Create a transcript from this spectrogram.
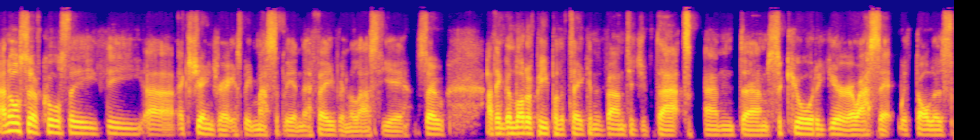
And also, of course, the the uh, exchange rate has been massively in their favor in the last year. So I think a lot of people have taken advantage of that and um, secured a euro asset with dollars.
